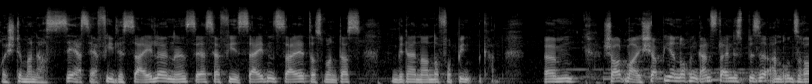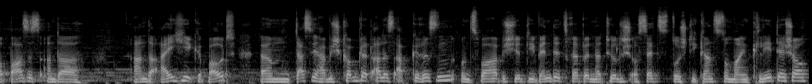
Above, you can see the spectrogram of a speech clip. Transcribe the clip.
bräuchte man auch sehr, sehr viele Seile, ne? sehr, sehr viel Seitenseil, dass man das miteinander verbinden kann. Ähm, schaut mal, ich habe hier noch ein ganz kleines bisschen an unserer Basis an der an der Eiche gebaut. Ähm, das hier habe ich komplett alles abgerissen. Und zwar habe ich hier die Wendetreppe natürlich ersetzt durch die ganz normalen Kleedächer.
